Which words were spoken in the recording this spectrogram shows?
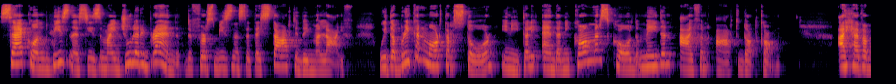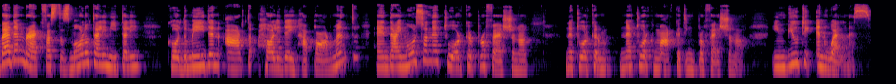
Second business is my jewelry brand, the first business that I started in my life, with a brick and mortar store in Italy and an e commerce called maiden-art.com. I have a bed and breakfast, a small hotel in Italy called Maiden Art Holiday Apartment, and I'm also a networker professional, networker, network marketing professional in beauty and wellness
